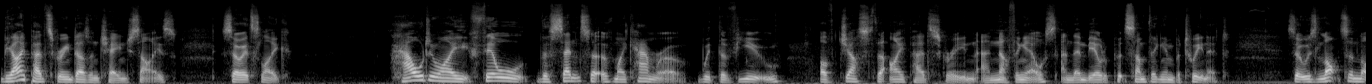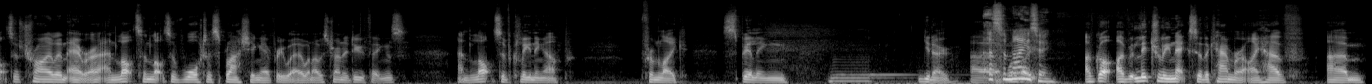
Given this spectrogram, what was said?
The iPad screen doesn't change size, so it's like, how do I fill the sensor of my camera with the view of just the iPad screen and nothing else, and then be able to put something in between it? So it was lots and lots of trial and error, and lots and lots of water splashing everywhere when I was trying to do things, and lots of cleaning up from like spilling. You know, uh, That's what I- amazing. I've got I've literally next to the camera I have um,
